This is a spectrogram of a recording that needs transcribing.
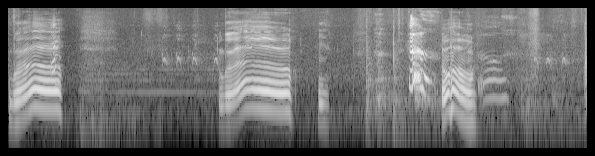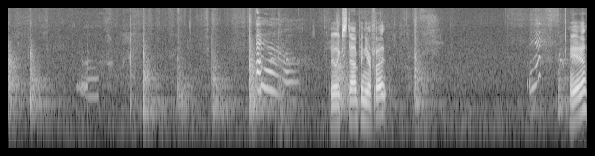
Whoa. Whoa. Whoa. You like stomping your foot? Yeah?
